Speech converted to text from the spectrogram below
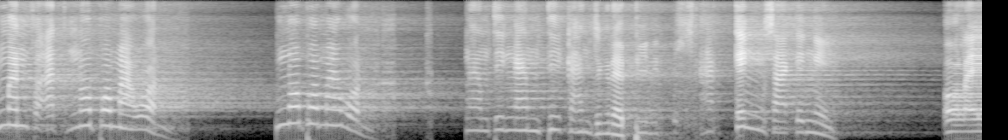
Manfaat nopo mawon? Nopo mawon? Nganti-nganti kanjeng Nabi niku saking sakinge oleh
